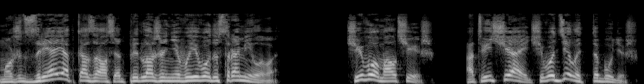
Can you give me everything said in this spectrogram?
Может, зря я отказался от предложения воевода Стромилова? Чего молчишь? Отвечай, чего делать-то будешь?»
